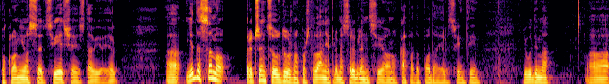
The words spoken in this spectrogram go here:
poklonio se, cvijeće stavio. Jel? A, jedna samo rečenica uz dužno poštovanje prema Srebrenici, ono, kapa do poda, jel, svim tim ljudima. A,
